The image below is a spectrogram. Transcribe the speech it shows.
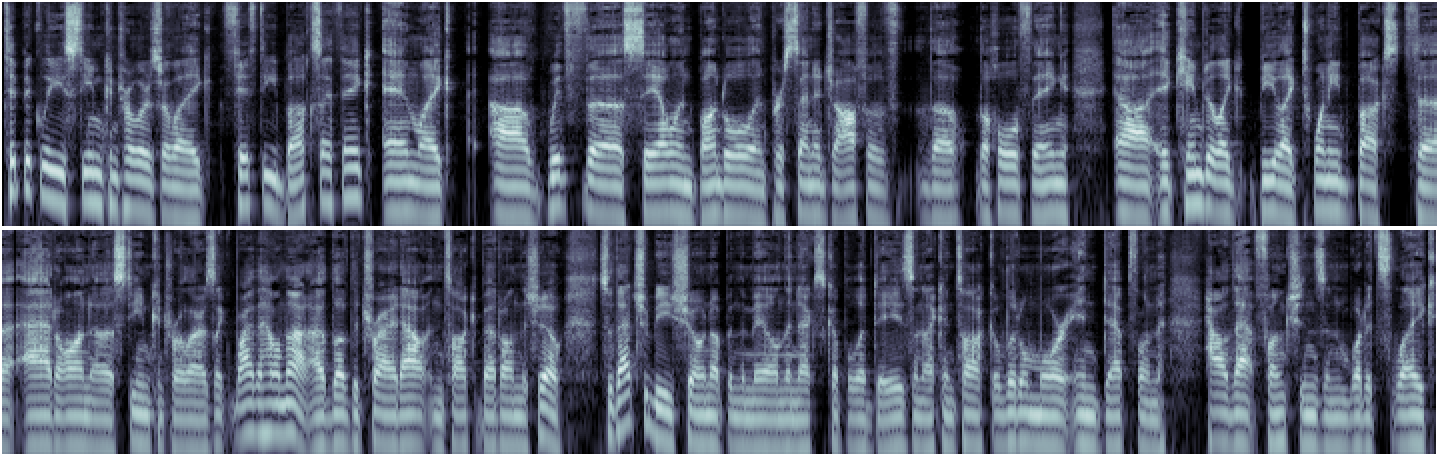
typically Steam controllers are like 50 bucks, I think, and like, uh, with the sale and bundle and percentage off of the, the whole thing, uh, it came to like be like 20 bucks to add on a Steam controller. I was like, why the hell not? I'd love to try it out and talk about it on the show. So that should be showing up in the mail in the next couple of days, and I can talk a little more in depth on how that functions and what it's like.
